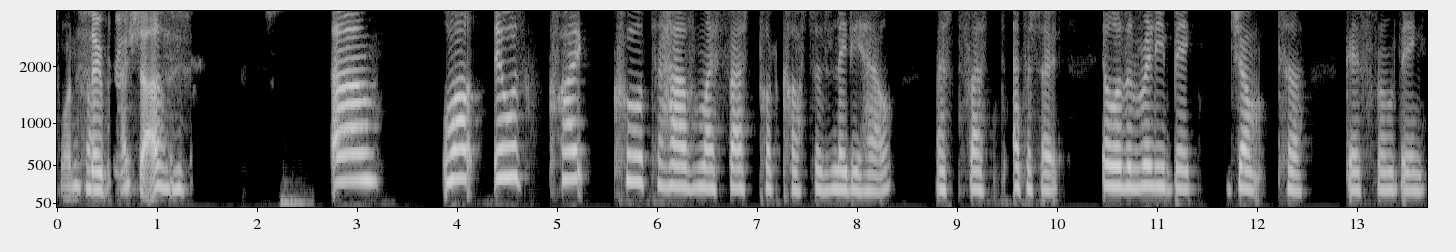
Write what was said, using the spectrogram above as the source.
One. No pressure. Um, well, it was quite cool to have my first podcast with Lady Hale, my first episode. It was a really big jump to go from being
